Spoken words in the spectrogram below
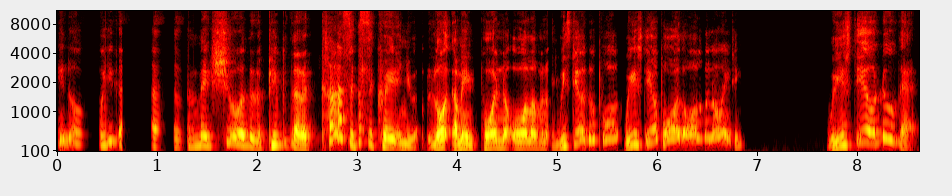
you know, you got to make sure that the people that are consecrating you, Lord, I mean, pouring the oil of we still do pour, we still pour the oil of anointing. We still do that.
